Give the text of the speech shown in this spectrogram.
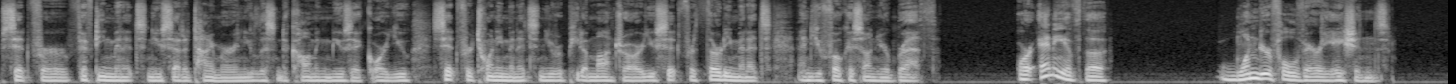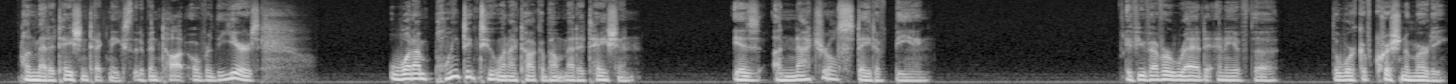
sit for 15 minutes and you set a timer and you listen to calming music, or you sit for 20 minutes and you repeat a mantra, or you sit for 30 minutes and you focus on your breath, or any of the wonderful variations on meditation techniques that have been taught over the years. What I'm pointing to when I talk about meditation is a natural state of being. If you've ever read any of the, the work of Krishnamurti,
